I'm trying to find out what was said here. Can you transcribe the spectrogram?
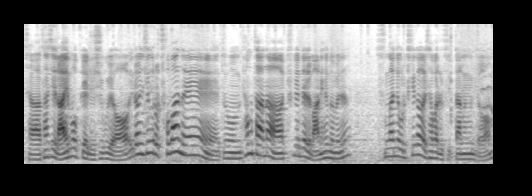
자 다시 라임 먹게 해주시고요. 이런 식으로 초반에 좀 평타나 큐견제를 많이 해놓으면은 순간적으로 킬각을 잡아줄 수 있다는 점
